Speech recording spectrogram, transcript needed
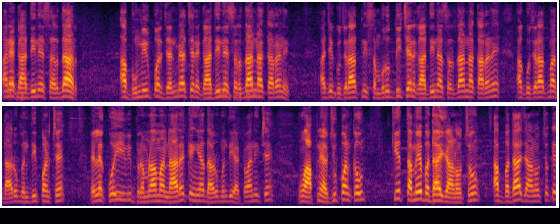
અને ગાંધીને સરદાર આ ભૂમિ ઉપર જન્મ્યા છે અને ગાંધીને સરદારના કારણે આજે ગુજરાતની સમૃદ્ધિ છે અને ગાંધીના સરદારના કારણે આ ગુજરાતમાં દારૂબંધી પણ છે. એટલે કોઈ એવી ભ્રમણામાં ના રહે કે અહીંયા દારૂબંધી હટવાની છે. હું આપને હજુ પણ કહું કે તમે બધાય જાણો છો, આપ બધા જાણો છો કે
